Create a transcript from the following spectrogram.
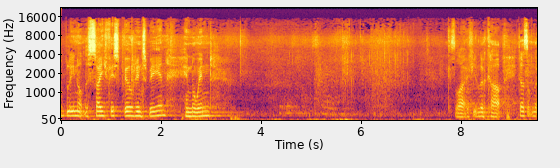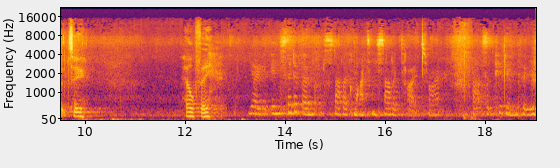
Probably not the safest building to be in, in the wind. Because, like, if you look up, it doesn't look too healthy. Yo, instead of um, stalagmites and stalactites, right? That's a pigeon poo.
